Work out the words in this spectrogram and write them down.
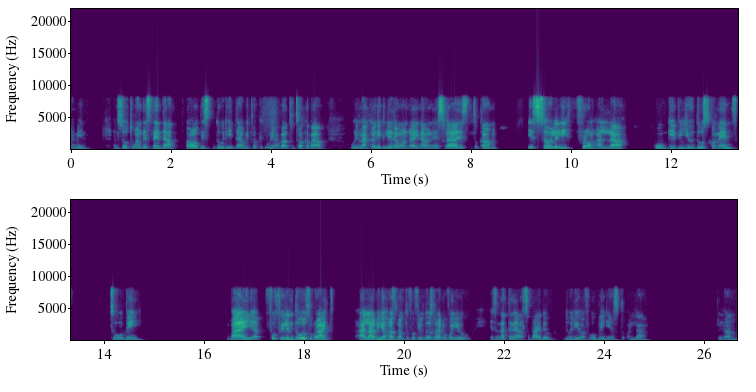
I mean, and so to understand that all this duty that we talk, we're about to talk about with my colleague later on right now, next slide is to come, is solely from Allah who giving you those commands to obey. By uh, fulfilling those rights, allowing your husband to fulfill those rights over you is nothing else by the duty of obedience to Allah. Now,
